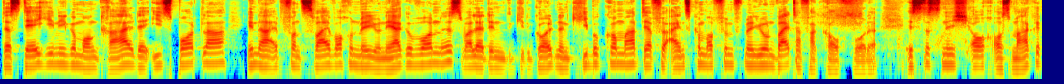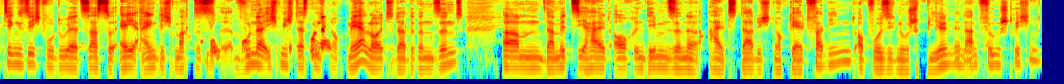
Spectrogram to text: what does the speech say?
dass derjenige Mongral, der E-Sportler, innerhalb von zwei Wochen Millionär geworden ist, weil er den goldenen Key bekommen hat, der für 1,5 Millionen weiterverkauft wurde. Ist das nicht auch aus Marketing-Sicht, wo du jetzt sagst, so, ey, eigentlich macht das, äh, wundere ich mich, dass nicht noch mehr Leute da drin sind, ähm, damit sie halt auch in dem Sinne halt dadurch noch Geld verdienen, obwohl sie nur spielen, in Anführungsstrichen?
